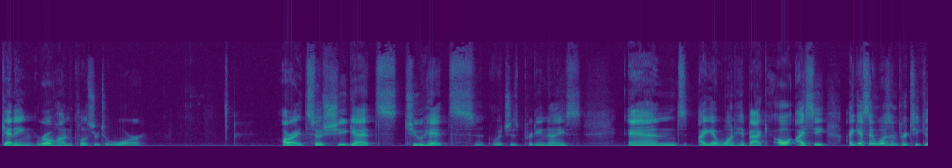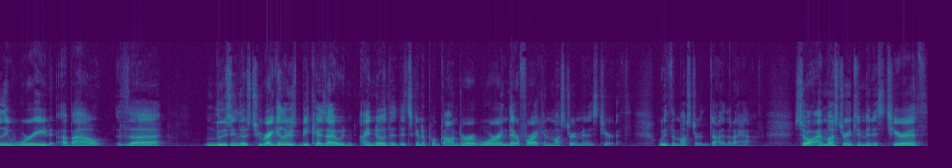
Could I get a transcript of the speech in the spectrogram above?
getting Rohan closer to war. All right, so she gets two hits, which is pretty nice. And I get one hit back. Oh, I see. I guess I wasn't particularly worried about the losing those two regulars because I would I know that it's going to put Gondor at war, and therefore I can muster in Minas Tirith with the muster die that I have. So I muster into Minas Tirith.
